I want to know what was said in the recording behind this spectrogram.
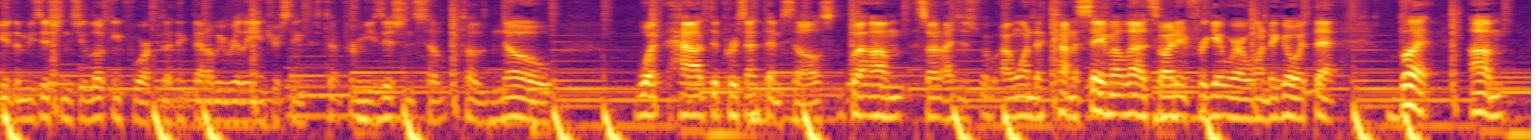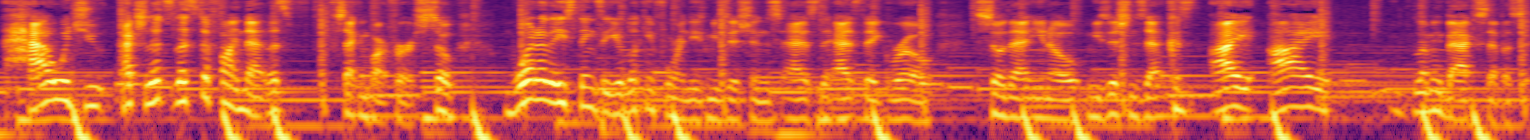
you, the musicians you're looking for because I think that'll be really interesting to, for musicians to, to know what how to present themselves. But um, so I just I wanted to kind of say them out loud so I didn't forget where I wanted to go with that. But um, how would you actually let's let's define that. Let's second part first. So what are these things that you're looking for in these musicians as the, as they grow, so that you know musicians that because I I let me back step a sec,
